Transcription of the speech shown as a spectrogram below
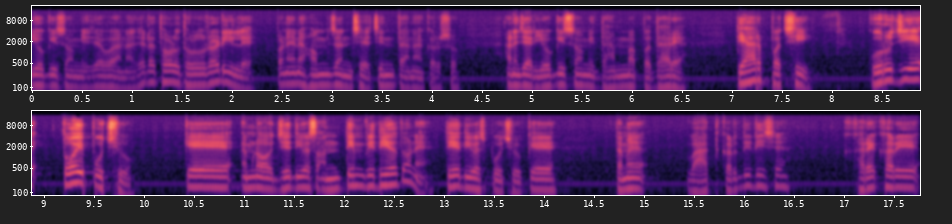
યોગી સ્વામી જવાના છે. એટલે થોડું થોડું રડી લે, પણ એને સમજણ છે, ચિંતા ના કરશો. અને જ્યારે યોગી સ્વામી ધામમાં પધાર્યા, ત્યાર પછી ગુરુજીએ તોય પૂછ્યું કે એમનો જે દિવસ અંતિમ વિધિ હતો ને, તે દિવસ પૂછ્યું કે તમે વાત કરી દીધી છે? ખરેખર એ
